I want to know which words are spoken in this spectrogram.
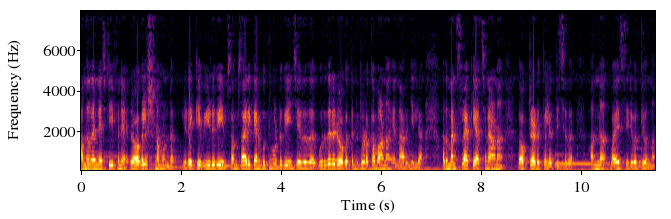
അന്ന് തന്നെ സ്റ്റീഫന് രോഗലക്ഷണമുണ്ട്. ഇടയ്ക്ക് വീടുകയും സംസാരിക്കാൻ ബുദ്ധിമുട്ടുകയും ചെയ്തത് ഗുരുതര രോഗത്തിന്റെ തുടക്കമാണ് എന്നറിഞ്ഞില്ല. അത് മനസ്സിലാക്കിയ അച്ഛനാണ് ഡോക്ടറെ അടുക്കൽ എത്തിച്ചത് അന്ന് വയസ്സ് ഇരുപത്തിയൊന്ന്.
